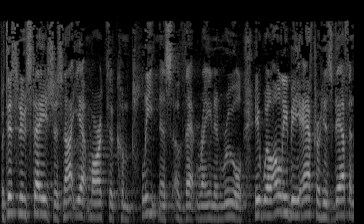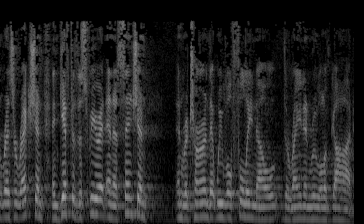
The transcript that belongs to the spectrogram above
But this new stage does not yet mark the completeness of that reign and rule. It will only be after his death and resurrection and gift of the Spirit and ascension and return that we will fully know the reign and rule of God,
